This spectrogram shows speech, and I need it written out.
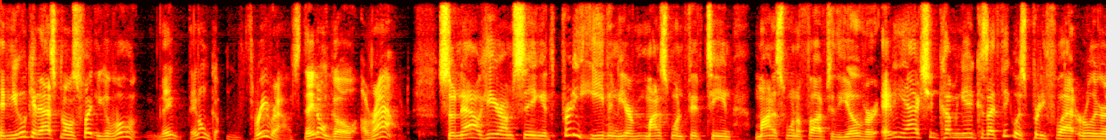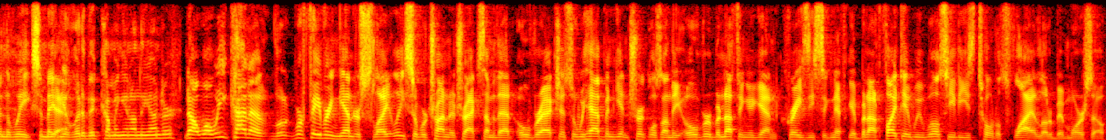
And you look at Aspinall's fight and you go, well, they, they don't go three rounds. They don't go around. So now here I'm seeing it's pretty even here, minus 115, minus 105 to the over. Any action coming in? Because I think it was pretty flat earlier in the week. So maybe yeah. a little bit coming in on the under? No, well, we kind of, we're favoring the under slightly. So we're trying to track some of that over action. So we have been getting trickles on the over, but nothing, again, crazy significant. But on fight day, we will see these totals fly a little bit more so.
